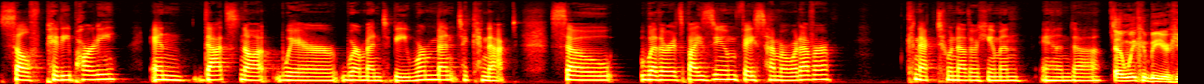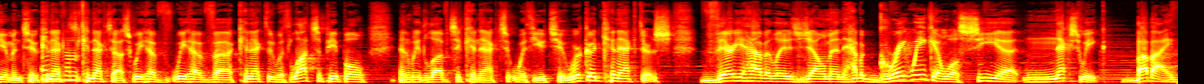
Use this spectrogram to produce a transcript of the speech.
self pity party. And that's not where we're meant to be. We're meant to connect. So whether it's by Zoom, FaceTime, or whatever, connect to another human and uh, and we can be your human too. connect them- connect to us. We have we have uh, connected with lots of people and we'd love to connect with you too. We're good connectors. There you have it ladies and gentlemen. Have a great week and we'll see you next week. Bye bye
